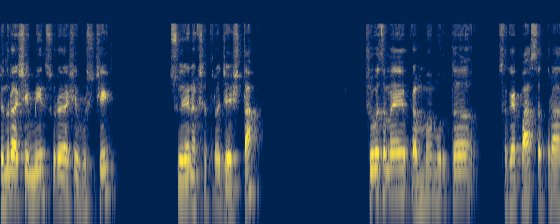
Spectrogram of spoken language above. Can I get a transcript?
चंद्रराशी मीन सूर्यराशी वृश्चिक सूर्य नक्षत्र ज्येष्ठा. शुभ समय ब्रह्ममुहूर्त सकाळी पाच सतरा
